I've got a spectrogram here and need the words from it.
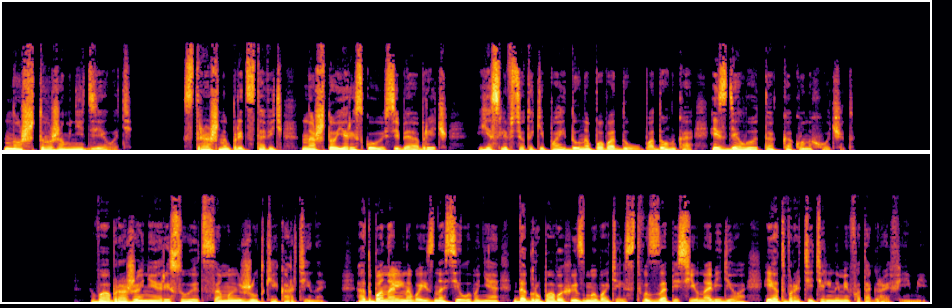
Но что же мне делать? Страшно представить, на что я рискую себя обречь, если все таки пойду на поводу у подонка и сделаю так, как он хочет. Воображение рисует самые жуткие картины. От банального изнасилования до групповых измывательств с записью на видео и отвратительными фотографиями.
